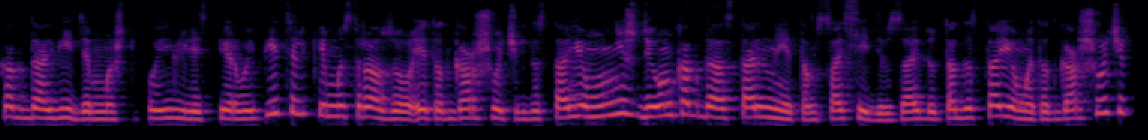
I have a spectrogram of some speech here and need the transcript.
Когда видим мы, что появились первые петельки, мы сразу этот горшочек достаем. Мы не ждем, когда остальные там соседи взойдут, а достаем этот горшочек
